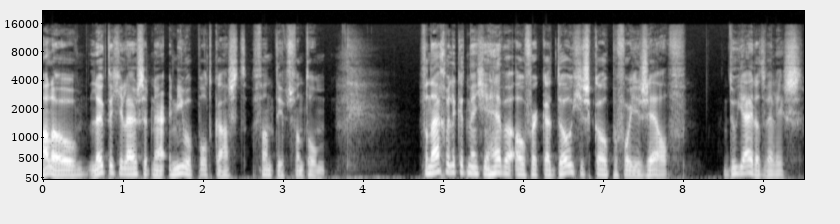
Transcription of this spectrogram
Hallo, leuk dat je luistert naar een nieuwe podcast van Tips van Tom. Vandaag wil ik het met je hebben over cadeautjes kopen voor jezelf. Doe jij dat wel eens?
